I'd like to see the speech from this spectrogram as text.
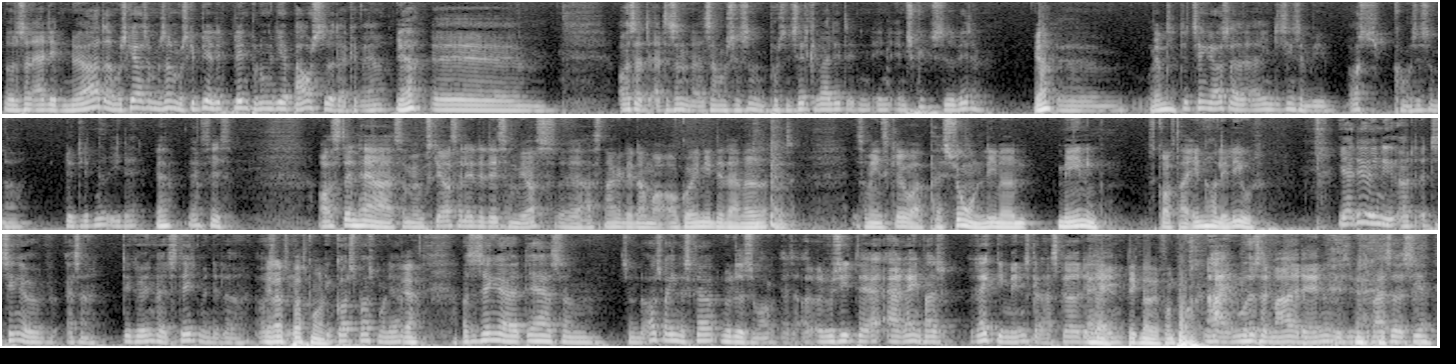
noget der sådan er lidt nørdet, og måske også, at man sådan måske bliver lidt blind på nogle af de her bagsider, der kan være. Ja. Øh, også at, at der sådan, altså måske sådan potentielt kan være lidt en, en, en skyggeside ved det. Ja, Øh, Nemlig. det, det tænker jeg også er, er en af de ting, som vi også kommer til sådan at dykke lidt ned i i dag. ja, Ja. præcis. Også den her, som jo måske også er lidt af det, som vi også øh, har snakket lidt om, at, at gå ind i det der med, at som en skriver, passion lige med mening, skorstræk indhold i livet. Ja, det er jo egentlig, og og det tænker jeg jo, altså, det kan jo enten være et statement, eller også Eller et spørgsmål. Et, et godt spørgsmål, ja. Ja. Og så tænker jeg, at det her, som, som der også var en, der skrev, nu lyder det som om, altså, og du vil sige, det er, er rent faktisk rigtige mennesker, der har skrevet det Ja, her ind. det er ikke noget, vi har fundet på. Nej, modsat meget af det andet, hvis vi bare sidder og siger.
